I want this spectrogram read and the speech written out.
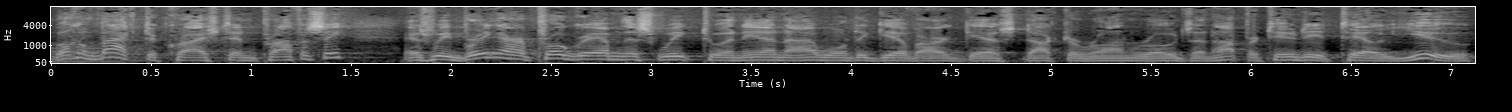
Welcome back to Christ in Prophecy. As we bring our program this week to an end, I want to give our guest, Dr. Ron Rhodes, an opportunity to tell you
